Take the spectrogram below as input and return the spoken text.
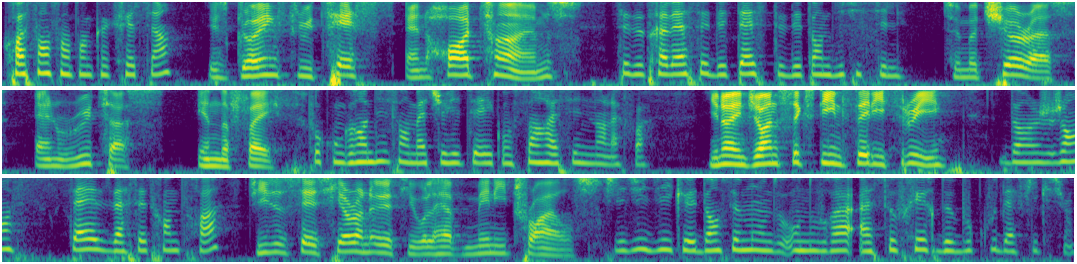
croissance en tant que chrétien, is going through tests and hard times c'est de traverser des tests et des temps difficiles to mature us and root us in the faith. pour qu'on grandisse en maturité et qu'on s'enracine dans la foi. You know, in John 16:33, Dans Jean 16, verset 33, Jesus says, "Here on earth you will have many trials, Jésus dit que dans ce monde, on aura à souffrir de beaucoup d'afflictions.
